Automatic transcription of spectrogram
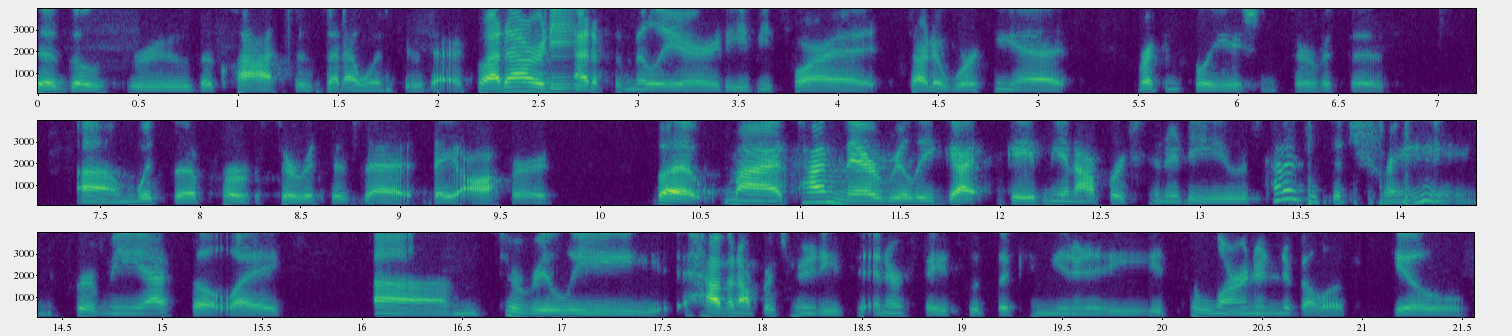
to go through the classes that I went through there. So I'd already had a familiarity before I started working at reconciliation services um, with the per- services that they offered. But my time there really got gave me an opportunity. It was kind of just a training for me. I felt like um, to really have an opportunity to interface with the community, to learn and develop skills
